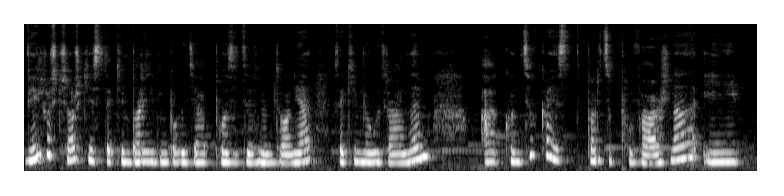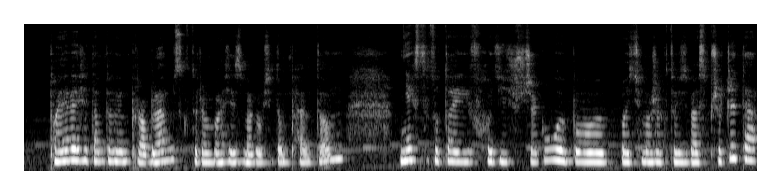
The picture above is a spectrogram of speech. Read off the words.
Większość książki jest w takim bardziej, bym powiedziała, pozytywnym tonie, w takim neutralnym, a końcówka jest bardzo poważna i pojawia się tam pewien problem, z którym właśnie zmagał się Tom Felton. Nie chcę tutaj wchodzić w szczegóły, bo być może ktoś z Was przeczyta,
